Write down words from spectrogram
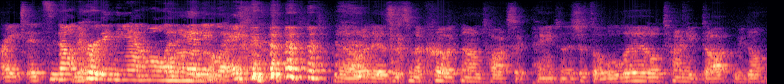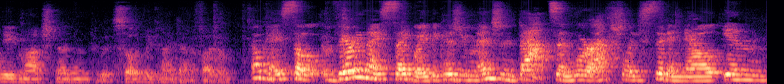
right? It's not Yeah. hurting the animal in Oh, no, no, any no. way. No, it is. It's an acrylic non-toxic paint, and it's just a little tiny dot. We don't need much, so that we can identify them. Okay, so very nice segue because you mentioned bats, and we're actually sitting now in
